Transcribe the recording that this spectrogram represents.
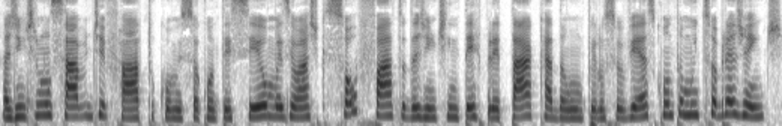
A gente não sabe de fato como isso aconteceu, mas eu acho que só o fato da gente interpretar cada um pelo seu viés conta muito sobre a gente.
